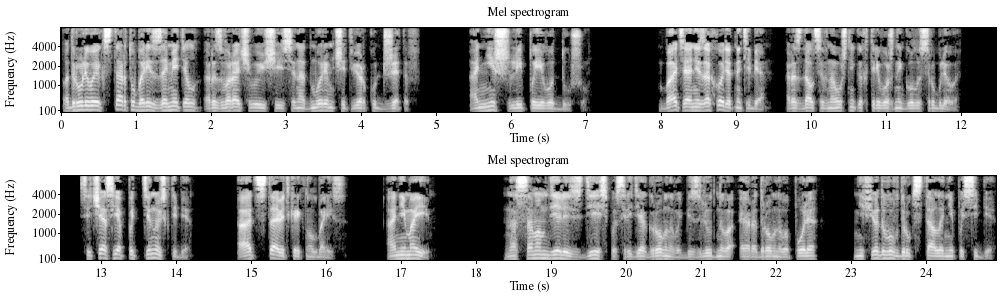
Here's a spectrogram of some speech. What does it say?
Подруливая к старту, Борис заметил разворачивающуюся над морем четверку джетов. Они шли по его душу. «Батя, они заходят на тебя», — раздался в наушниках тревожный голос Рублева. «Сейчас я подтянусь к тебе». «Отставить!» — крикнул Борис. «Они мои». На самом деле здесь, посреди огромного безлюдного аэродромного поля, Нефедову вдруг стало не по себе.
